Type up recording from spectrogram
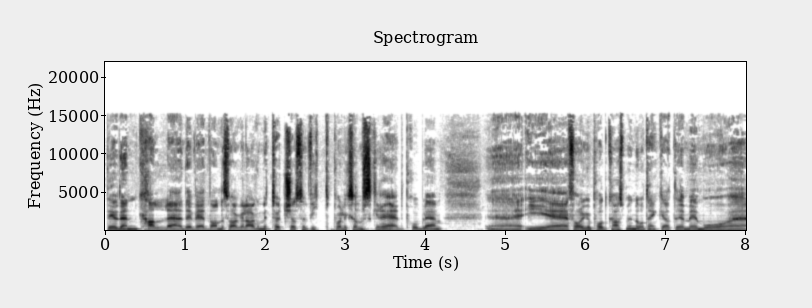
Det er jo den kalde, det vedvarende svake laget. Vi toucha så vidt på liksom skredproblem Eh, i eh, forrige podkast, men nå tenker jeg at vi må, eh,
